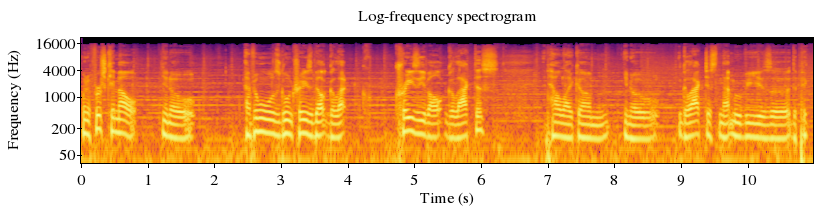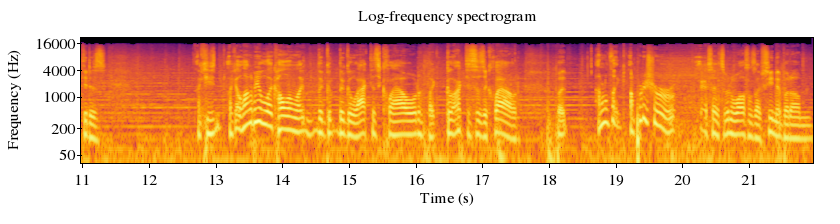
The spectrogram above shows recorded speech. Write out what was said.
When it first came out, you know, everyone was going crazy about Galact crazy about Galactus and how like um you know Galactus in that movie is uh, depicted as like he's like a lot of people like call him like the the Galactus cloud. Like Galactus is a cloud, but I don't think I'm pretty sure. Like I said, it's been a while since I've seen it, but um,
